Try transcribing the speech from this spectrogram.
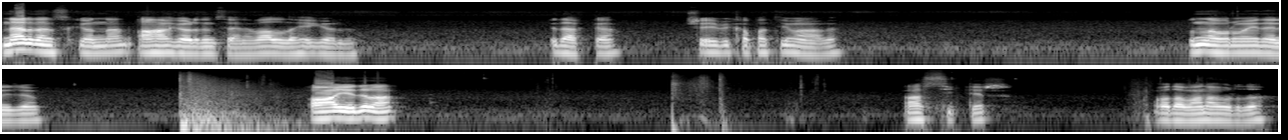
Nereden sıkıyorsun lan? Aha gördüm seni. Vallahi gördüm. Bir dakika. Şeyi bir kapatayım abi. Bununla vurmayı deneyeceğim. Aa yedi lan. Az siktir. O da bana vurdu.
